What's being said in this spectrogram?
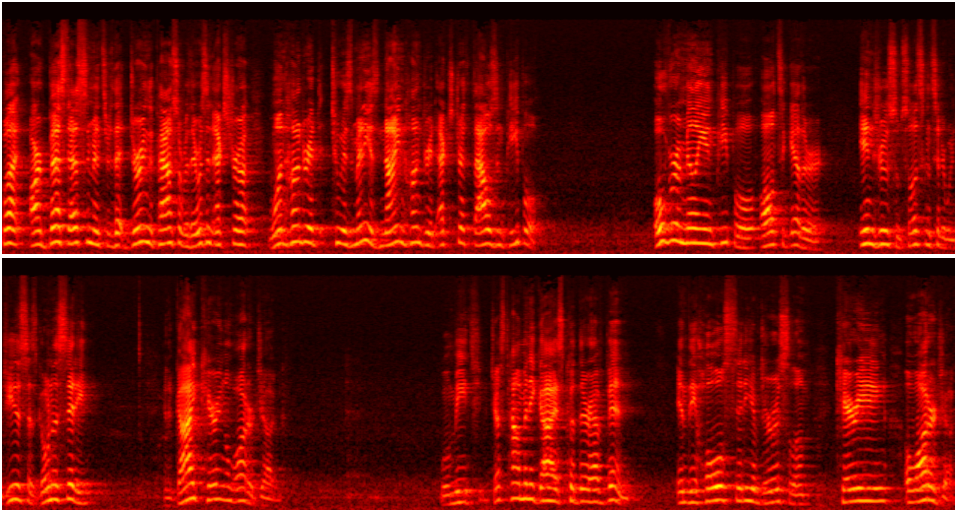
But our best estimates are that during the Passover, there was an extra 100 to as many as 900 extra thousand people. Over a million people altogether in Jerusalem. So let's consider when Jesus says, Go into the city, and a guy carrying a water jug will meet you. Just how many guys could there have been in the whole city of Jerusalem carrying a water jug?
